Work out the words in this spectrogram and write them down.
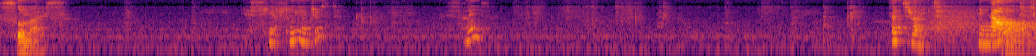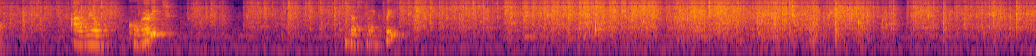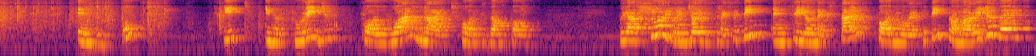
So nice. Yes, here do we adjust size. That's right. And now Ah, I will cover it just like this. And we put it in a fridge for one night, for example. We are sure you enjoyed this recipe and see you next time for new recipes from Marie Jose.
